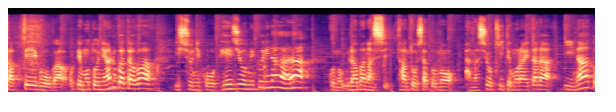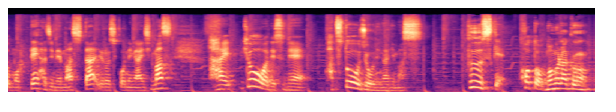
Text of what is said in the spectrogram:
合併号がお手元にある方は一緒にこうページをめくりながらこの裏話担当者との話を聞いてもらえたらいいなと思って始めましたよろしくお願いしますはい。今日はですね初登場になります。プースケこと野村くん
